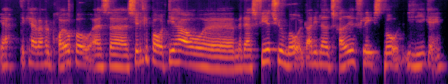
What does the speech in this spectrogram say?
Ja, det kan jeg i hvert fald prøve på. Altså, Silkeborg, de har jo øh, med deres 24 mål, der har de lavet tredje flest mål i ligaen.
